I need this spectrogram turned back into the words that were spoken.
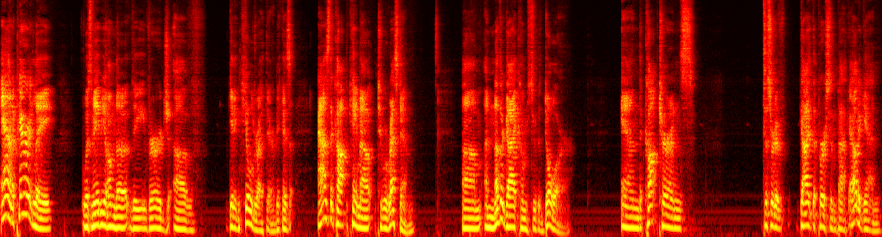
and apparently was maybe on the the verge of getting killed right there because as the cop came out to arrest him, um, another guy comes through the door, and the cop turns to sort of guide the person back out again,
